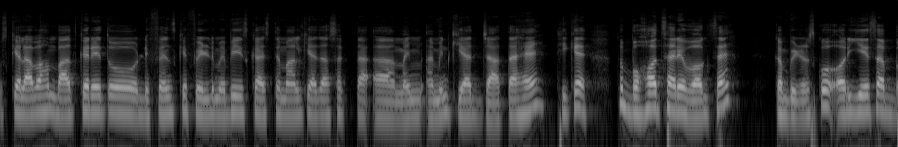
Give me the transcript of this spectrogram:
उसके अलावा हम बात करें तो डिफेंस के फ़ील्ड में भी इसका इस्तेमाल किया जा सकता आई मीन किया जाता है, ठीक है? तो बहुत सारे वर्क्स हैं। कंप्यूटर्स को और ये सब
